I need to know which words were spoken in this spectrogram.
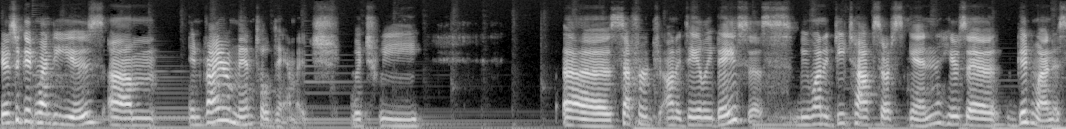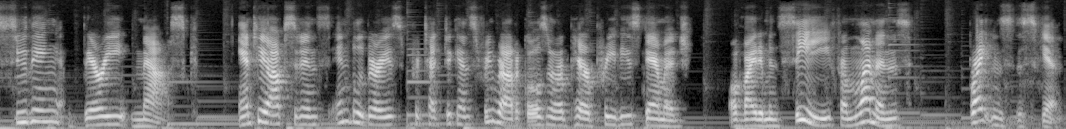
Here's a good one to use um, environmental damage, which we uh, on a daily basis. We want to detox our skin. Here's a good one a soothing berry mask. Antioxidants in blueberries protect against free radicals and repair previous damage, while vitamin C from lemons brightens the skin.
